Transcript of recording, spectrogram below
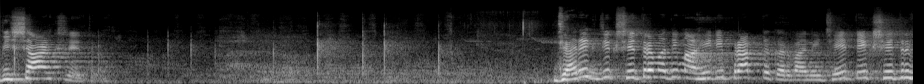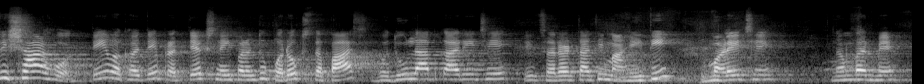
વિશાળ ક્ષેત્ર. જ્યારે જે ક્ષેત્રમાંથી માહિતી પ્રાપ્ત કરવાની છે, તે ક્ષેત્ર વિશાળ હોય તે વખતે પ્રત્યક્ષ નહીં, પરંતુ પરોક્ષ તપાસ વધુ લાભકારી છે. એ સરળતાથી માહિતી મળે છે. નંબર બે.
